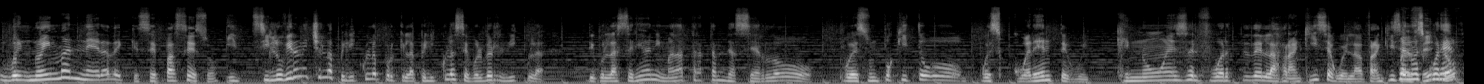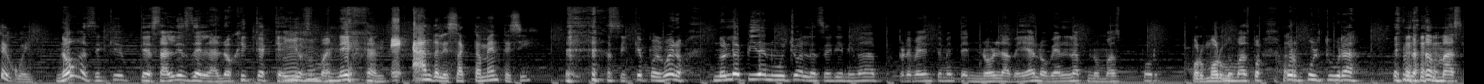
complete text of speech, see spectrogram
güey, no hay manera de que sepas eso. Y si lo hubieran hecho en la película, porque la película se vuelve ridícula. Digo, la serie animada tratan de hacerlo, pues, un poquito, pues, coherente, güey. Que no es el fuerte de la franquicia, güey. La franquicia no pues es coherente, güey. No. así que te sales de la lógica que ellos manejan. Eh, ándale, exactamente, sí. Así que pues bueno, no le pidan mucho a la serie animada, preferentemente no la vean o veanla nomás por... Por morbo. Nomás por, por cultura, nada más.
